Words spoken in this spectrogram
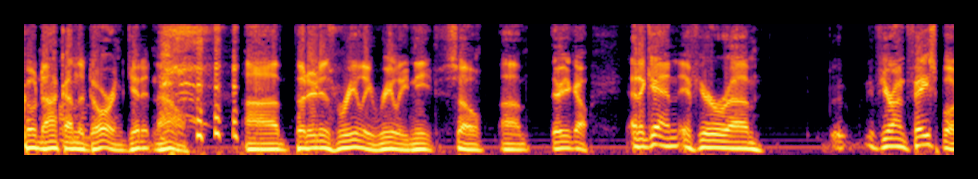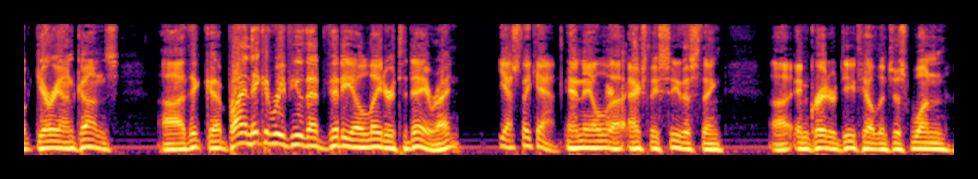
go knock on the door and get it now. uh, but it is really, really neat. So um, there you go. And again, if you're um, if you're on Facebook, Gary on Guns, uh, I think uh, Brian, they can review that video later today, right? Yes, they can. And they'll uh, actually see this thing uh, in greater detail than just one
